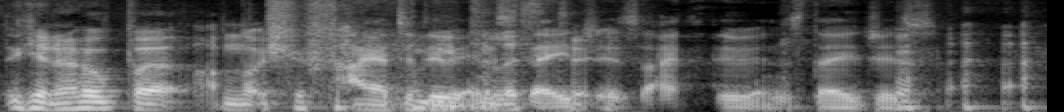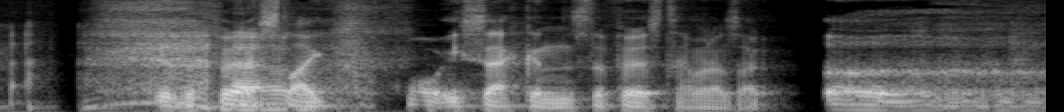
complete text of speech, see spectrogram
you know, but I'm not sure if I had to do it in stages. I had to do it in stages. The first Um, like forty seconds the first time, I was like, oh,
